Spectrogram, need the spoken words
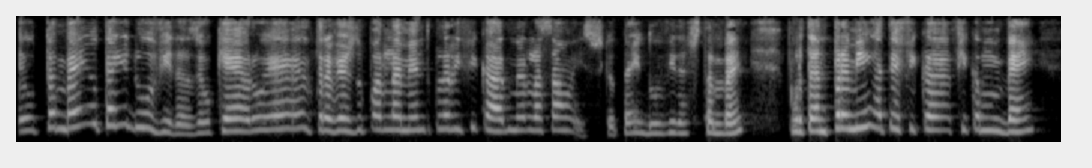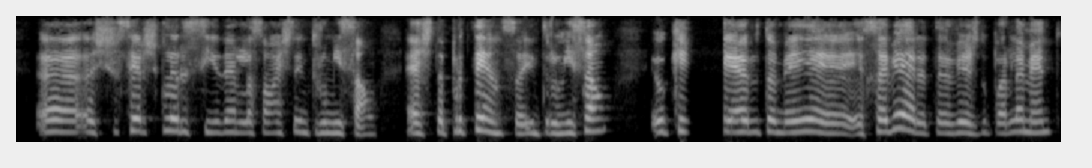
Eu também eu tenho dúvidas. Eu quero, é, através do Parlamento, clarificar-me em relação a isso, que eu tenho dúvidas também. Portanto, para mim, até fica-me fica bem uh, ser esclarecida em relação a esta intromissão, esta pretensa intromissão. Eu quero também é, é saber, através do Parlamento,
